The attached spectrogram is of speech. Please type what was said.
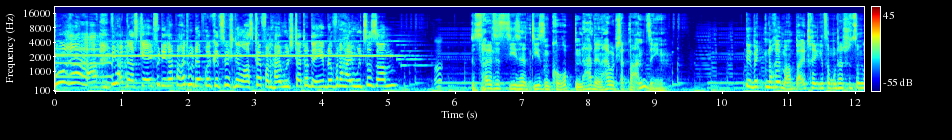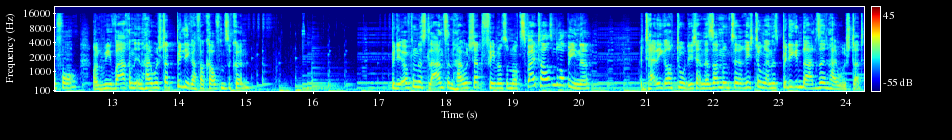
Hurra! Wir haben das Geld für die Reparatur der Brücke zwischen dem Ostteil von Hyrule Stadt und der Ebene von Hyrule zusammen. Du solltest diese, diesen korrupten Laden in Hyrule Stadt mal ansehen. Wir bitten noch immer Beiträge zum Unterstützungsfonds und wie Waren in Hyrule Stadt billiger verkaufen zu können. Für die Öffnung des Ladens in Hyrule Stadt fehlen uns nur noch 2000 Rubine. Beteilige auch du dich an der Sammlung zur Errichtung eines billigen Ladens in Hyrule Stadt.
